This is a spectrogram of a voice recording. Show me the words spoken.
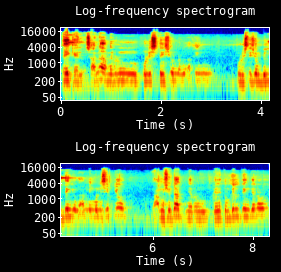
eh kail, sana meron police station ng aking police station building yung aming munisipyo, yung aming syudad, merong ganitong building ganon.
